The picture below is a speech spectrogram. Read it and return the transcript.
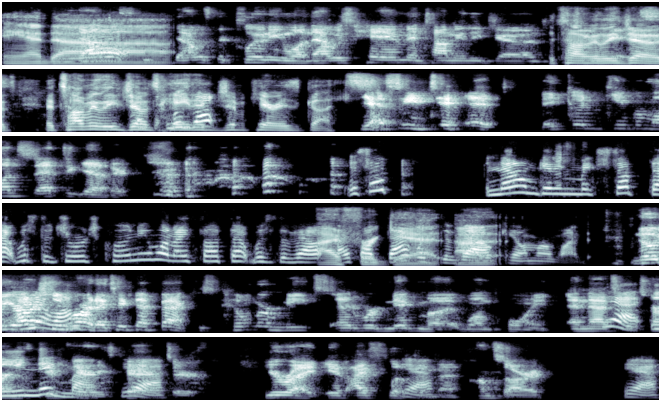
and No, uh that was the Clooney one. That was him and Tommy Lee Jones. the Tommy Lee Jones? And Tommy Lee Jones hated that- Jim Carrey's guts. Yes, he did. They couldn't keep him on set together. is that now I'm getting mixed up. That was the George Clooney one. I thought that was the Val. I I, thought that was forget. the Val I- Kilmer one. No, you're I actually I'm- right. I take that back because Kilmer meets Edward Nygma at one point, and that's Yeah, what turns Jim Enigma, Carrey's yeah. character. You're right. If I flipped Yeah. him, then I'm sorry. Yeah,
